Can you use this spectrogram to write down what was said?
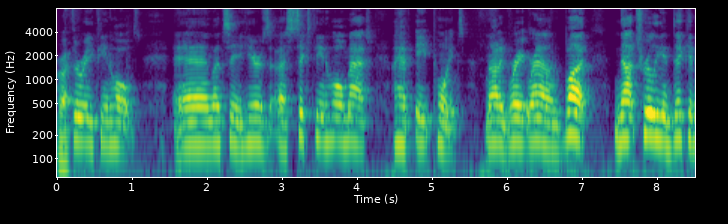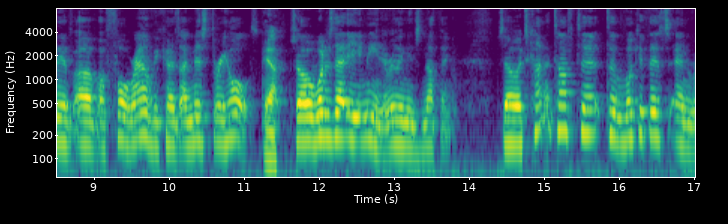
Right. through 18 holes, and let's see, here's a 16 hole match. I have eight points. Not a great round, but not truly indicative of a full round because I missed three holes. Yeah. So what does that eight mean? It really means nothing. So it's kind of tough to, to look at this and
